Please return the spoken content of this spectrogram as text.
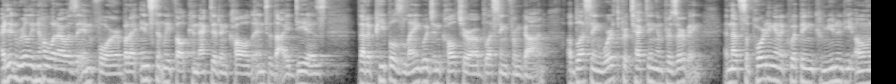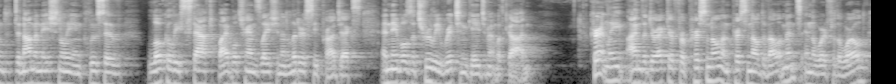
I didn't really know what I was in for, but I instantly felt connected and called into the ideas that a people's language and culture are a blessing from God, a blessing worth protecting and preserving, and that supporting and equipping community owned, denominationally inclusive, locally staffed Bible translation and literacy projects enables a truly rich engagement with God. Currently, I'm the Director for Personal and Personnel Development in the Word for the World,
